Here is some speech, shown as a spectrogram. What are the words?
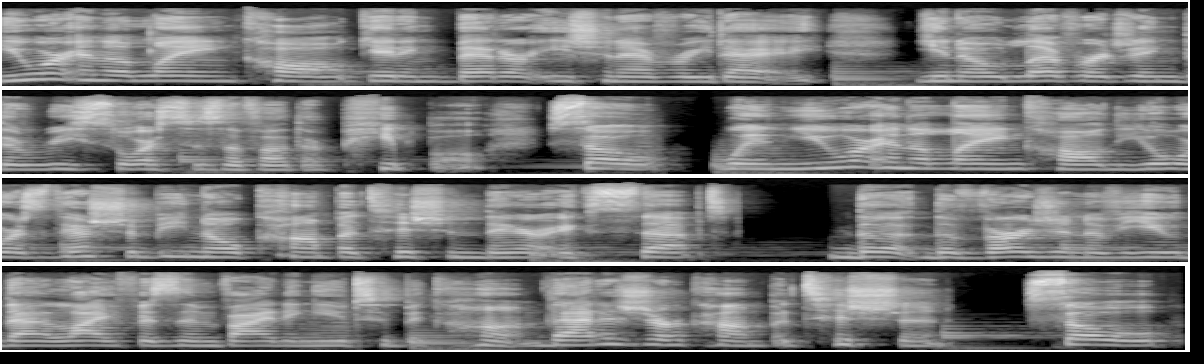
You are in a lane called getting better each and every day, you know, leveraging the resources of other people. So when you are in a lane called yours, there should be no competition there except the the version of you that life is inviting you to become. That is your competition. So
